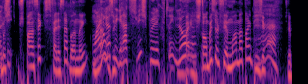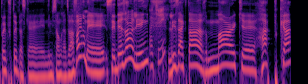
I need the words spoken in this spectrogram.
Je, pensais qu'il fallait s'abonner. Ouais, Non, là, c'est gratuit. Je peux l'écouter, là. Ben, là. je suis tombé sur le film moi matin, puis Ah. je l'ai pas écouté parce qu'il y a une émission de radio à faire, mais c'est déjà en ligne. Les acteurs Mark euh, Hapka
